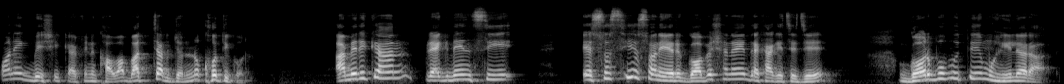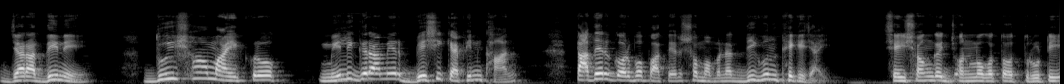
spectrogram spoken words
অনেক বেশি ক্যাফিন খাওয়া বাচ্চার জন্য ক্ষতিকর। আমেরিকান প্রেগনেন্সি অ্যাসোসিয়েশনের গবেষণায় দেখা গেছে যে, গর্ভবতী মহিলারা যারা দিনে দুইশো মাইক্রো মিলিগ্রামের বেশি ক্যাফিন খান, তাদের গর্ভপাতের সম্ভাবনা দ্বিগুণ থেকে যায়। সেই সঙ্গে জন্মগত ত্রুটি,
